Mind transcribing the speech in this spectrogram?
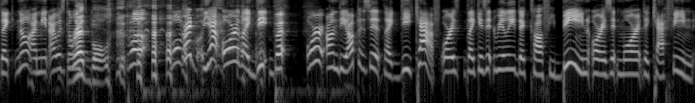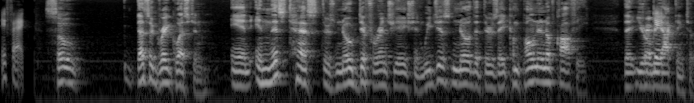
like no, I mean I was going Red Bull. well, well, Red Bull, yeah, or like de- but or on the opposite, like decaf, or is like is it really the coffee bean, or is it more the caffeine effect? So that's a great question. And in this test, there's no differentiation. We just know that there's a component of coffee that you're Okay. reacting to.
